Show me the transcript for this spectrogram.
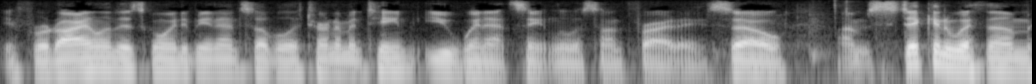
If Rhode Island is going to be an NCAA tournament team, you win at St. Louis on Friday. So I'm sticking with them.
